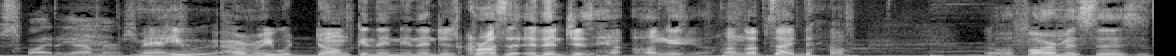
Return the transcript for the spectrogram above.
Spider. Yeah, I remember. Spider. Man, he would- I remember he would dunk and then and then just cross it and then just hung it hung upside down. The pharmacist.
